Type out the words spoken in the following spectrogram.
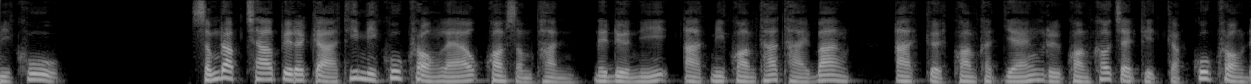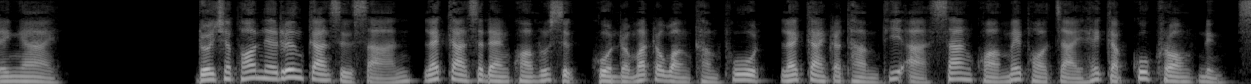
มีคู่สำหรับชาวปีรกาที่มีคู่ครองแล้วความสัมพันธ์ ในเดือนนี้อาจมีความท้าทายบ้าง อาจเกิดความขัดแย้งหรือความเข้าใจผิดกับคู่ครองได้ง่าย โดยเฉพาะในเรื่องการสื่อสารและการแสดงความรู้สึก ควรระมัดระวังคำพูด และการกระทำที่อาจสร้างความไม่พอใจให้กับคู่ครอง1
